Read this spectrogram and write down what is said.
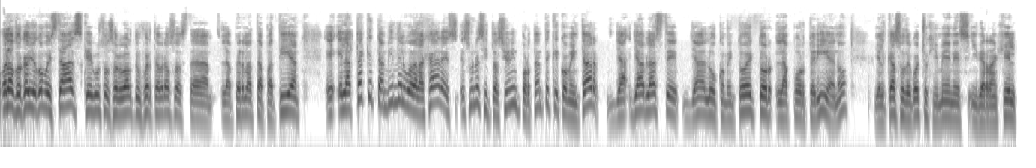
Hola, Tocayo, ¿cómo estás? Qué gusto saludarte. Un fuerte abrazo hasta la Perla Tapatía. Eh, el ataque también del Guadalajara es, es, una situación importante que comentar. Ya, ya hablaste, ya lo comentó Héctor, la portería, ¿no? Y el caso de Gocho Jiménez y de Rangel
